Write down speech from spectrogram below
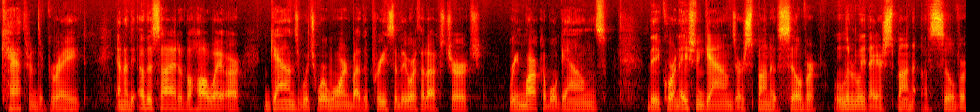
Catherine the Great. And on the other side of the hallway are gowns which were worn by the priests of the Orthodox Church, remarkable gowns. The coronation gowns are spun of silver. Literally, they are spun of silver.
